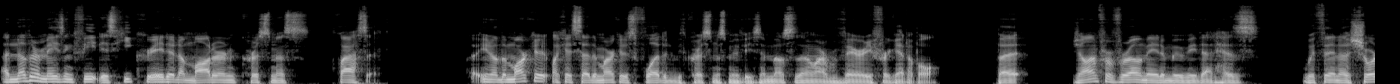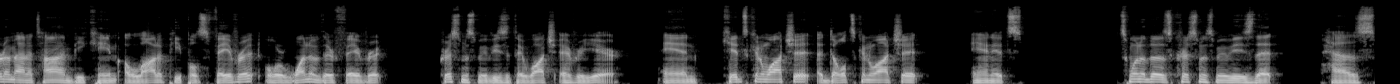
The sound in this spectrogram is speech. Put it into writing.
another amazing feat is he created a modern Christmas classic. Uh, You know, the market, like I said, the market is flooded with Christmas movies, and most of them are very forgettable. But Jon Favreau made a movie that has, within a short amount of time, became a lot of people's favorite or one of their favorite Christmas movies that they watch every year. And kids can watch it, adults can watch it, and it's it's one of those Christmas movies that has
